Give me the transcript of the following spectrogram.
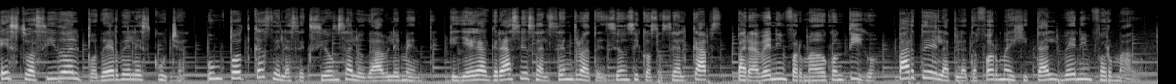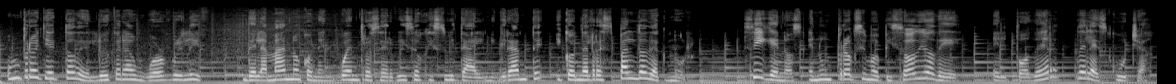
Esto ha sido El Poder de la Escucha, un podcast de la sección Saludablemente, que llega gracias al Centro de Atención Psicosocial CAPS para Ven Informado Contigo, parte de la plataforma digital Ven Informado, un proyecto de Lutheran World Relief, de la mano con Encuentro Servicio Jesuita al Migrante y con el respaldo de ACNUR. Síguenos en un próximo episodio de El Poder de la Escucha.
